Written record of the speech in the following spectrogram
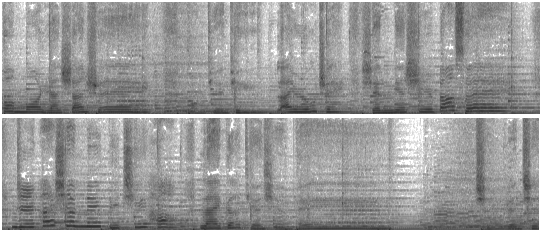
泼墨染山水。梦天庭来如追，现年十八岁。只爱仙女比旗号，来个天仙配。人间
